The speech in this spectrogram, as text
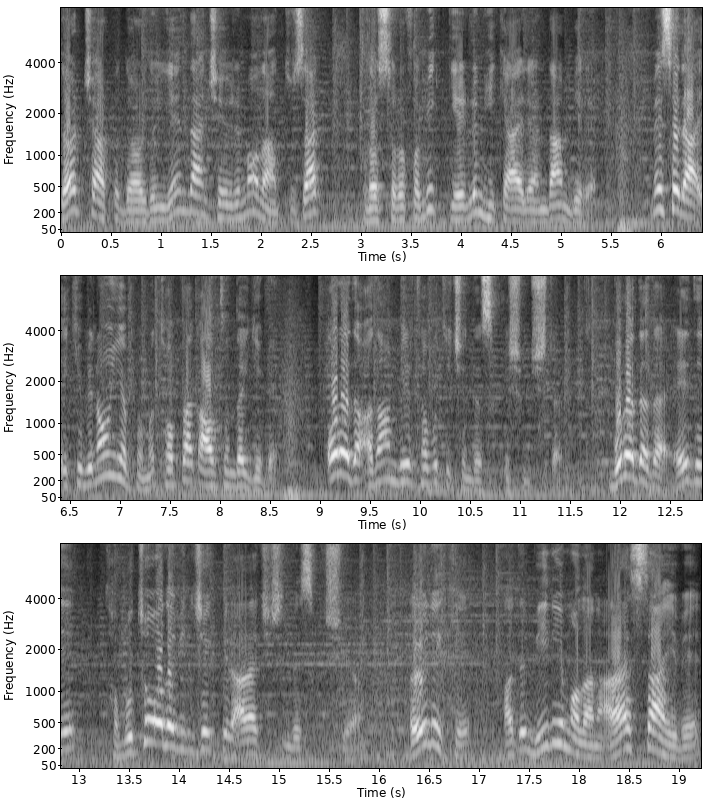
4x4'ün yeniden çevrimi olan Tuzak, klostrofobik gerilim hikayelerinden biri. Mesela 2010 yapımı Toprak Altında gibi. Orada adam bir tabut içinde sıkışmıştı. Burada da Eddie tabutu olabilecek bir araç içinde sıkışıyor. Öyle ki adı William olan araç sahibi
